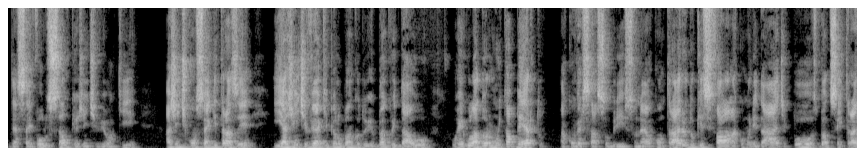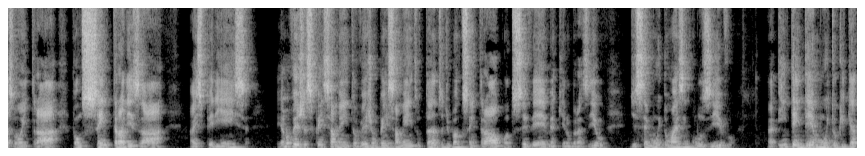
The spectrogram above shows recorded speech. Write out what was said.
dessa evolução que a gente viu aqui, a gente consegue trazer e a gente vê aqui pelo Banco, do, Banco Itaú o regulador muito aberto a conversar sobre isso, né? Ao contrário do que se fala na comunidade, pô, os bancos centrais vão entrar, vão centralizar a experiência. Eu não vejo esse pensamento, eu vejo um pensamento tanto de Banco Central quanto CVM aqui no Brasil de ser muito mais inclusivo, eh, entender muito o que é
